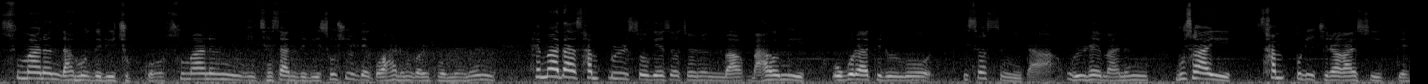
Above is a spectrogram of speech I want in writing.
수많은 나무들이 죽고 수많은 이 재산들이 소실되고 하는 걸 보면은 해마다 산불 속에서 저는 막 마음이 오그라들고 있었습니다. 올해만은 무사히 산불이 지나갈 수 있게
